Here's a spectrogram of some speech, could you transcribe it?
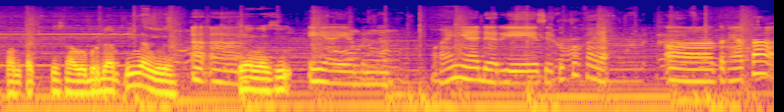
konteksnya selalu berdampingan gitu Uh-uh. ya nggak sih Iya iya benar. Makanya dari situ tuh kayak eh, ternyata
